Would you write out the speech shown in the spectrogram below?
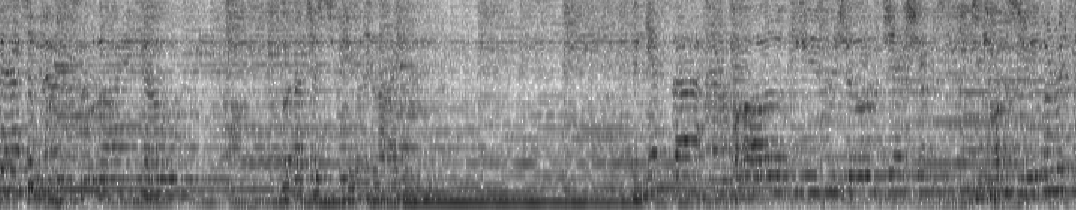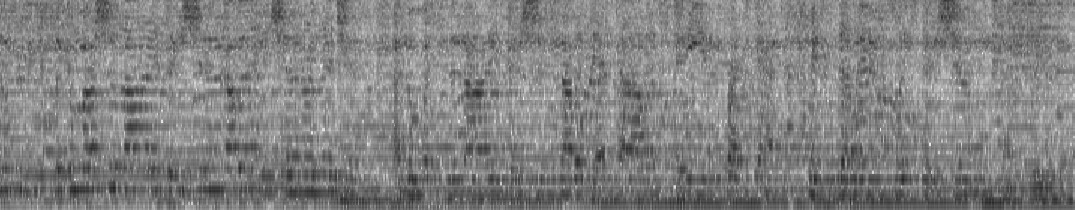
sentimental, I know But I just really like it. And yes, I have all of the usual objections To consumerism The commercialization of an ancient religion And the westernization of a dead Palestinian press gag Into selling Playstations and beer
